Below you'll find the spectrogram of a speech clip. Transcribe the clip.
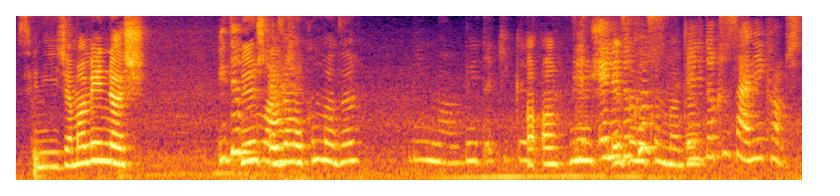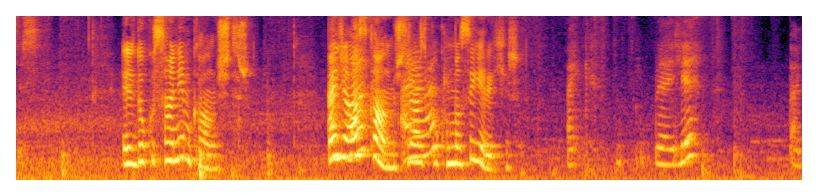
Seni yiyeceğim ha Minnoş. Bir de Minnoş bu var. ezan okunmadı. Bilmiyorum bir dakika. Aa Minnoş E, ezan 59, okunmadı. 59 saniye kalmıştır. 59 saniye mi kalmıştır? Bence Anne az bak, kalmıştır. anne Artık bak. okunması gerekir. Bak böyle. Bak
